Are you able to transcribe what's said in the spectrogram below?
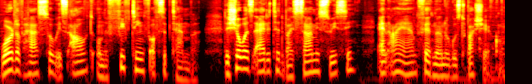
World of Hassle is out on the 15th of September. The show was edited by Sami Suisi, and I am Fernando Augusto Pacheco.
